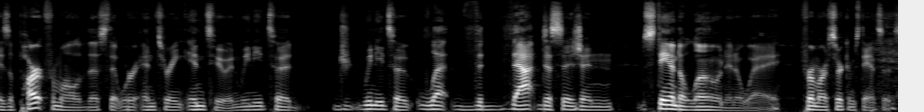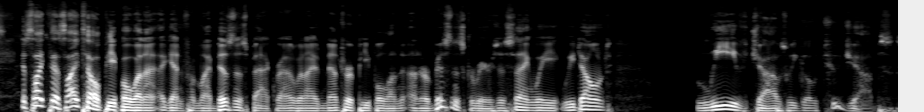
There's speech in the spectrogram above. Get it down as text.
is apart from all of this that we're entering into, and we need to we need to let the that decision stand alone in a way from our circumstances. It's like this. I tell people when I, again, from my business background, when I mentor people on, on our business careers, is saying we, we don't leave jobs, we go to jobs.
